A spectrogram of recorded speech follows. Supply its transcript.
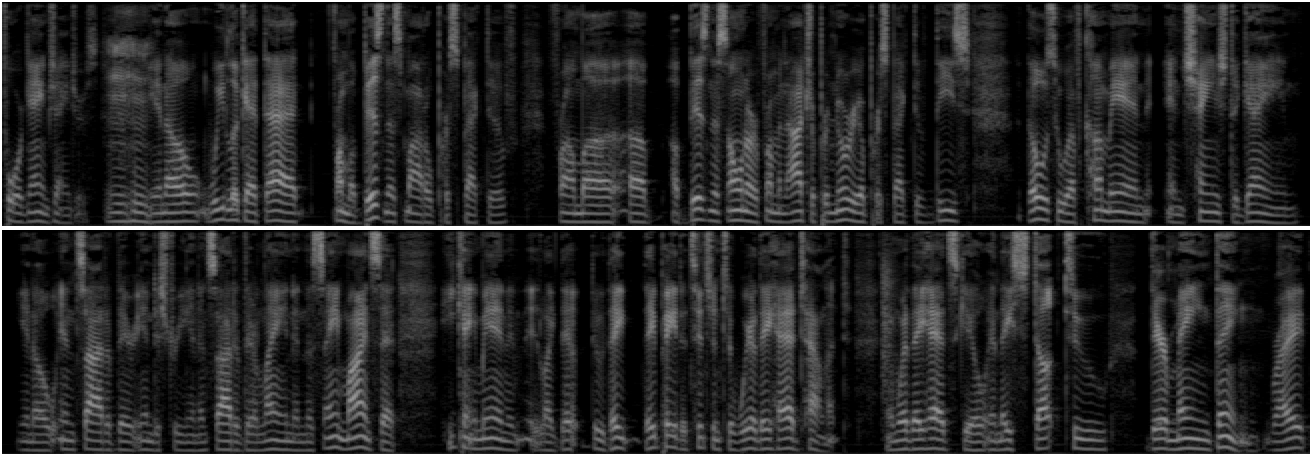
four game changers. Mm-hmm. You know, we look at that from a business model perspective, from a, a, a business owner, from an entrepreneurial perspective. These those who have come in and changed the game, you know, inside of their industry and inside of their lane, and the same mindset. He came in and like that, dude. They they paid attention to where they had talent and where they had skill, and they stuck to their main thing, right?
